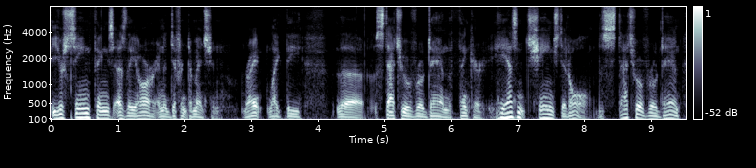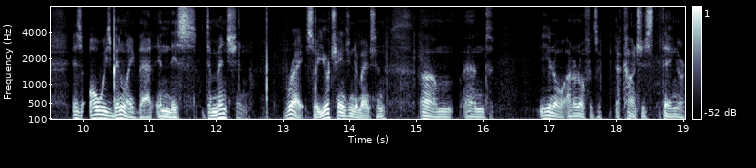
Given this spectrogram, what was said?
You're seeing things as they are in a different dimension, right? Like the the statue of Rodin, the thinker, he hasn't changed at all. The statue of Rodin has always been like that in this dimension. Right. So you're changing dimension, um, and you know I don't know if it's a, a, conscious thing or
